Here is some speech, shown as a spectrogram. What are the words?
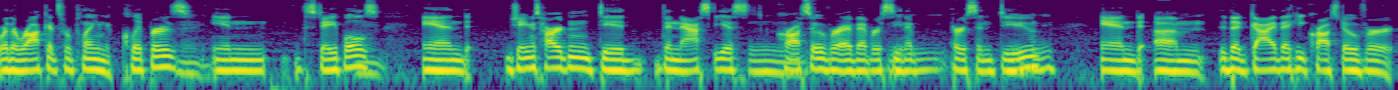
where the Rockets were playing the Clippers mm. in Staples, mm. and James Harden did the nastiest mm. crossover I've ever seen a mm-hmm. person do. Mm-hmm. And um, the guy that he crossed over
